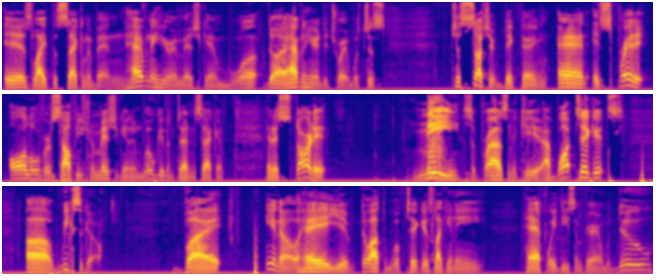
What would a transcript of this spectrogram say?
is like the second event. And having it here in Michigan, what uh, having it here in Detroit was just just such a big thing, and it spread it all over southeastern Michigan, and we'll get into that in a second. And it started me surprising the kid. I bought tickets uh, weeks ago, but you know, hey, you throw out the wolf tickets like any halfway decent parent would do.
